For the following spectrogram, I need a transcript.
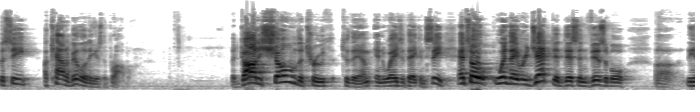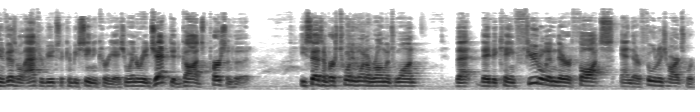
But see, accountability is the problem. But God has shown the truth to them in ways that they can see. And so when they rejected this invisible, uh, the invisible attributes that can be seen in creation, when they rejected God's personhood, he says in verse 21 of Romans 1 that they became futile in their thoughts and their foolish hearts were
